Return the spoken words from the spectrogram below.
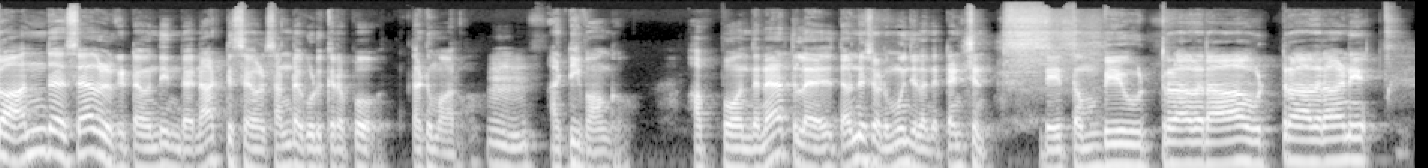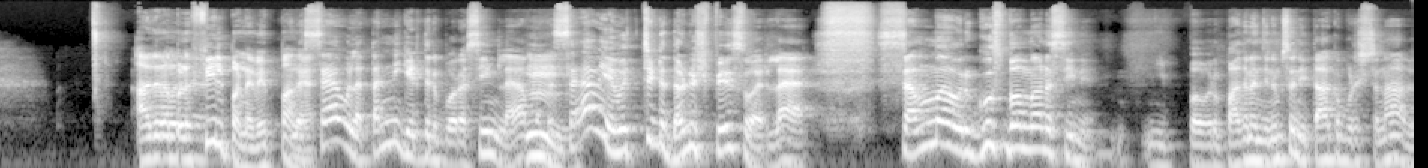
ஸோ அந்த சேவல் கிட்ட வந்து இந்த நாட்டு சேவல் சண்டை கொடுக்கறப்போ தடுமாறும். அடி வாங்கும். அப்போ அந்த நேரத்துல தனுஷோட மூஞ்சில அந்த டென்ஷன் டேய் தம்பி விட்டுறாதடா விட்டுறாதடான்னு அது நம்மள ஃபீல் பண்ண வைப்பாங்க. சேவல தண்ணிக்கு எடுத்துட்டு போற சீன்ல. சேவைய வச்சுட்டு தனுஷ் பேசுவார்ல செம்ம ஒரு கூஸ்பமான சீனு இப்ப ஒரு பதினஞ்சு நிமிஷம் நீ தாக்கு பிடிச்சிட்டனா அது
